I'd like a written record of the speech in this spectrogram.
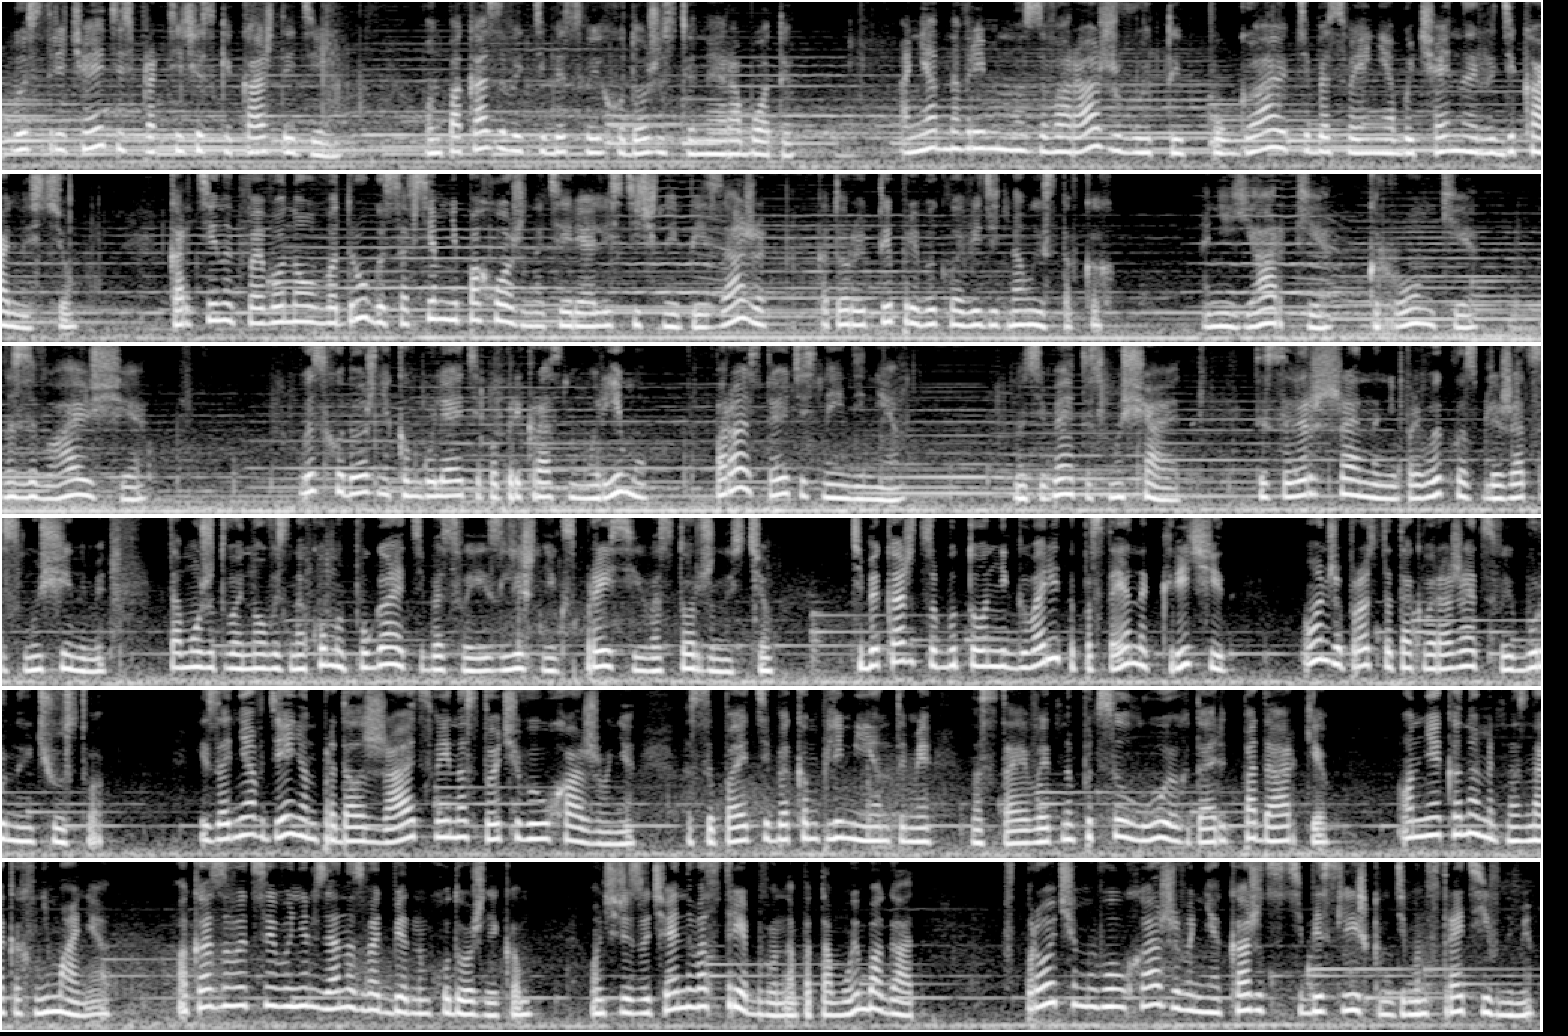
Вы встречаетесь практически каждый день. Он показывает тебе свои художественные работы. Они одновременно завораживают и пугают тебя своей необычайной радикальностью. Картины твоего нового друга совсем не похожи на те реалистичные пейзажи, которые ты привыкла видеть на выставках. Они яркие, громкие, вызывающие. Вы с художником гуляете по прекрасному Риму, порой остаетесь наедине. Но тебя это смущает – ты совершенно не привыкла сближаться с мужчинами. К тому же твой новый знакомый пугает тебя своей излишней экспрессией и восторженностью. Тебе кажется, будто он не говорит, а постоянно кричит. Он же просто так выражает свои бурные чувства. Изо дня в день он продолжает свои настойчивые ухаживания, осыпает тебя комплиментами, настаивает на поцелуях, дарит подарки. Он не экономит на знаках внимания. Оказывается, его нельзя назвать бедным художником. Он чрезвычайно востребован, а потому и богат – Впрочем, его ухаживания кажутся тебе слишком демонстративными.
